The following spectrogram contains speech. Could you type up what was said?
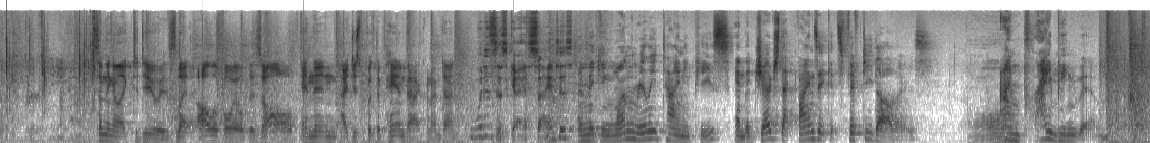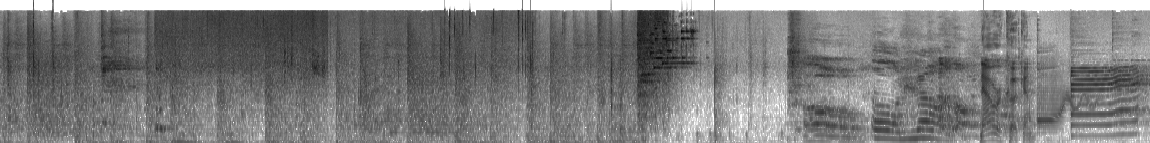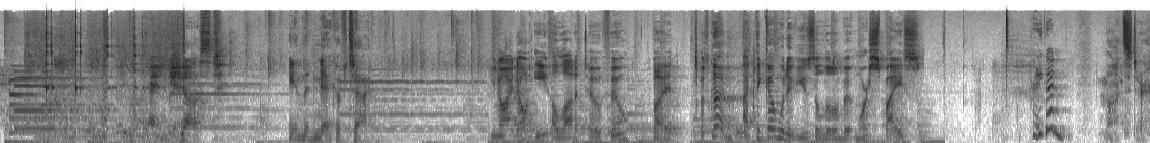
Something I like to do is let olive oil dissolve, and then I just put the pan back when I'm done. What is this guy, a scientist? I'm making one really tiny piece, and the judge that finds it gets $50. Oh. I'm bribing them. Oh. Oh no. Now we're cooking. And just in the nick of time. You know, I don't eat a lot of tofu, but it's good. I think I would have used a little bit more spice. Pretty good. Monster.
